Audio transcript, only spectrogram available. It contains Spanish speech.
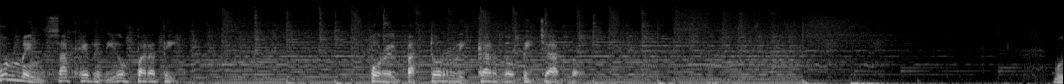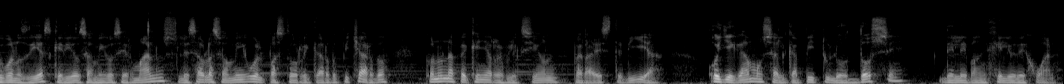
Un mensaje de Dios para ti. Por el pastor Ricardo Pichardo. Muy buenos días, queridos amigos y hermanos. Les habla su amigo el pastor Ricardo Pichardo con una pequeña reflexión para este día. Hoy llegamos al capítulo 12 del Evangelio de Juan.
